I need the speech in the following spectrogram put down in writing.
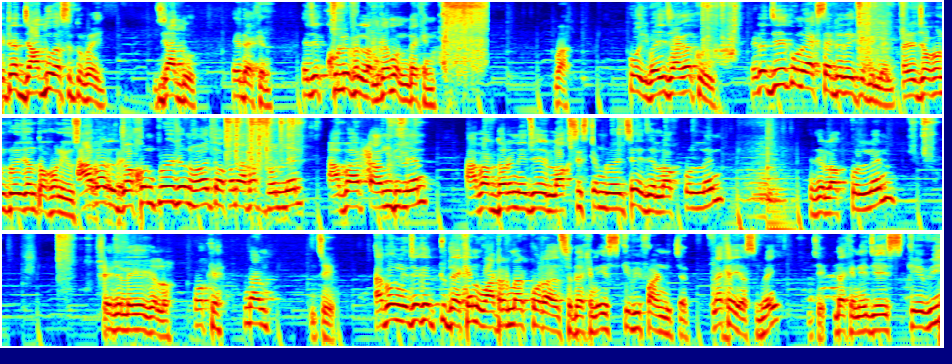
এটা জাদু আছে তো ভাই জাদু। এ দেখেন এই যে খুলে ফেললাম কেমন? দেখেন। বাহ। কই ভাই জায়গা কই? এটা যে কোনো এক সাইডে রেখে দিলেন। এটা যখন প্রয়োজন তখন ইউজ আবার যখন প্রয়োজন হয় তখন আবার ধরলেন আবার টান দিলেন আবার ধরেন এই যে লক সিস্টেম রয়েছে এই যে লক করলেন এই যে লক করলেন সেই যে লেগে গেল। ওকে ডান জি। এবং এই জায়গায় একটু দেখেন ওয়াটারমার্ক করা আছে দেখেন এসকেভি ফার্নিচার লেখাই আছে ভাই। জি। দেখেন এই যে এসকেভি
